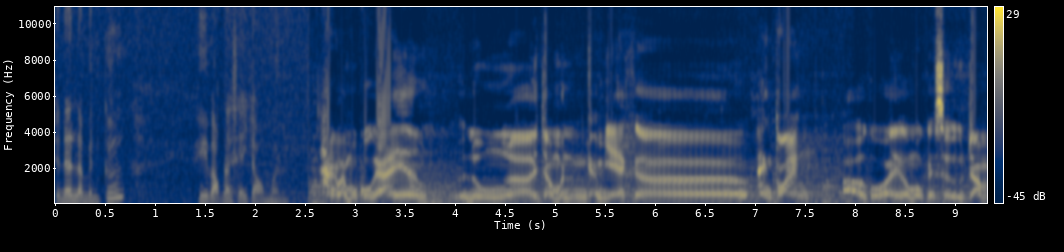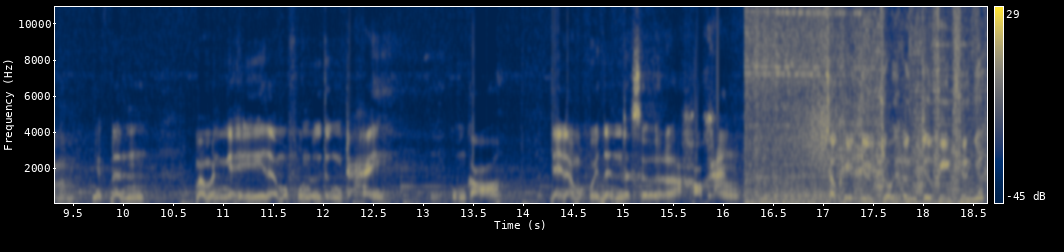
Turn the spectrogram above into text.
Cho nên là mình cứ hy vọng là sẽ chọn mình. Hằng là một cô gái ờ, luôn ờ, cho mình cảm giác ờ, an toàn. Ở cô ấy có một cái sự trầm nhất định mà mình nghĩ là một phụ nữ từng trải cũng có đây là một quyết định thật sự rất là khó khăn Sau khi từ chối ứng cử viên thứ nhất,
